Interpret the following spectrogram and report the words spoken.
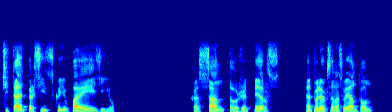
читает персидскую поэзию. Хасан тоже перс, отвлекся на свой Антон.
